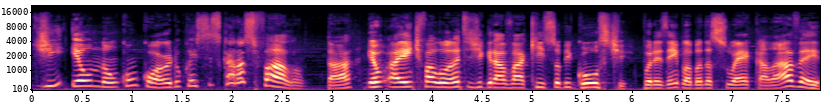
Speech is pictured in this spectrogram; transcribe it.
de eu não concordo com esses caras falam. Tá? Eu, a gente falou antes de gravar aqui sobre Ghost, por exemplo, a banda sueca lá, velho.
